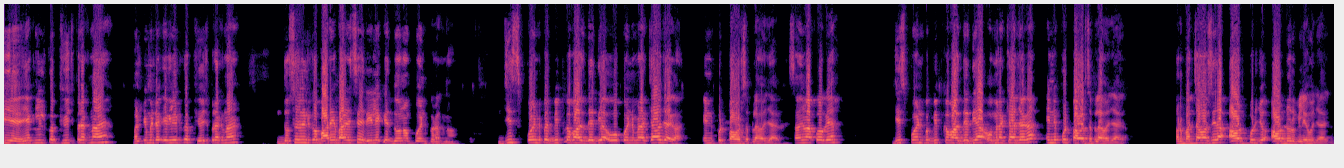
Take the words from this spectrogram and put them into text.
ये एक लीड को फ्यूज पर रखना है मल्टीमीटर एक लीड को फ्यूज पर रखना है, दूसरे लीड को बारी बारी से रिले के दोनों पॉइंट पर रखना। जिस पॉइंट पर बीप का आवाज़ दे दिया, वो पॉइंट मेरा क्या हो जाएगा? इनपुट पावर सप्लाई हो जाएगा। समझ में आपको हो गया? जिस पॉइंट पर बीप का आवाज़ दे दिया, वो मेरा क्या हो जाएगा? इनपुट पावर सप्लाई हो जाएगा। और बच्चा हुआ सीधा आउटपुट जो आउटडोर के लिए हो जाएगा।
